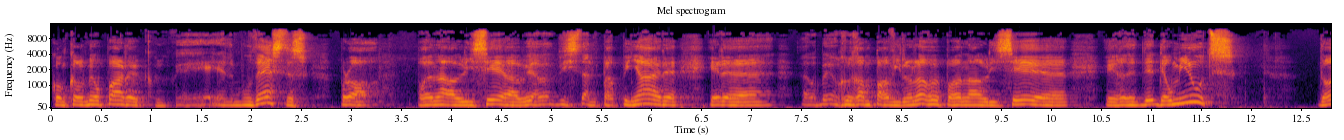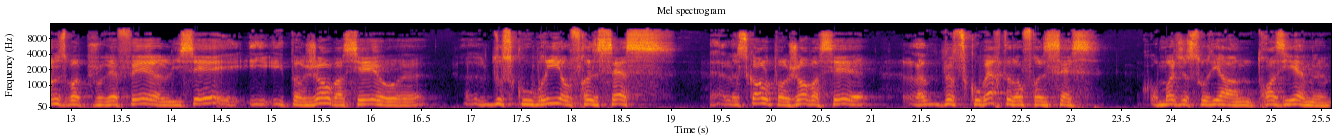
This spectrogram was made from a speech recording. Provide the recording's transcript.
com que el meu pare era modest, però per anar al liceu a vist en Perpinyà era, era rue Rampart Vilanova per anar al liceu eh, era de- 10 minuts. Doncs vaig poder fer el liceu i, i per jo va ser eh, descobrir el francès. L'escola per jo va ser la descoberta del francès. Quan vaig estudiar en troisième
